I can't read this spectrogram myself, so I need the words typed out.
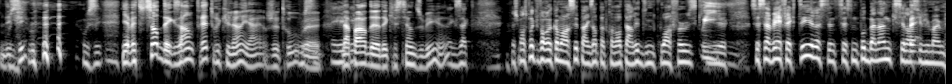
des- Aussi. Il y avait toutes sortes d'exemples très truculents hier, je trouve, euh, Et- de la et- part de, de Christian Dubé. hein. Exact. Je pense pas qu'il va recommencer, par exemple, après avoir parlé d'une coiffeuse qui Oui. euh, se savait infectée. C'est une, peau de banane qui s'est lancée Ben, lui-même.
